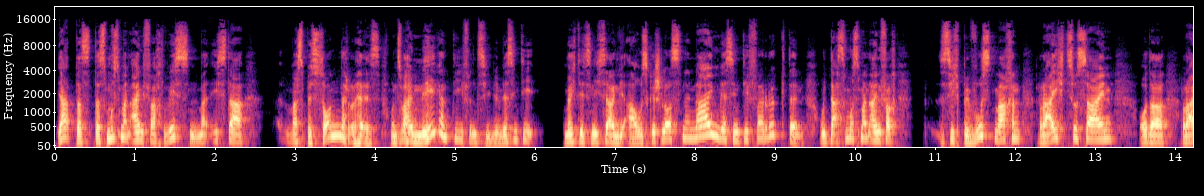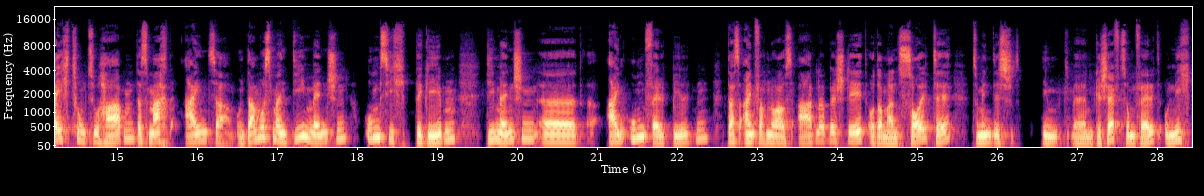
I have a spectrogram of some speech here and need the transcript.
ja, das, das muss man einfach wissen. Man ist da was Besonderes und zwar im negativen Sinne. Wir sind die, möchte jetzt nicht sagen die Ausgeschlossenen, nein, wir sind die Verrückten. Und das muss man einfach sich bewusst machen, reich zu sein oder Reichtum zu haben, das macht einsam. Und da muss man die Menschen um sich begeben, die Menschen äh, ein Umfeld bilden, das einfach nur aus Adler besteht oder man sollte, zumindest im äh, Geschäftsumfeld und nicht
